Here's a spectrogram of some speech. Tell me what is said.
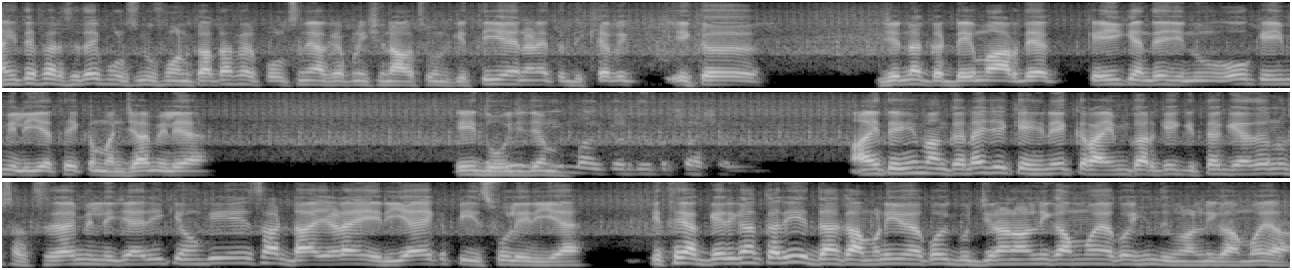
ਅਸੀਂ ਤੇ ਫਿਰ ਸਿੱਧਾ ਹੀ ਪੁਲਿਸ ਨੂੰ ਫੋਨ ਕਰਤਾ। ਫਿਰ ਪੁਲਿਸ ਨੇ ਆ ਕੇ ਆਪਣੀ ਸ਼ਨਾਖਤ ਸ਼ੂਨ ਕੀਤੀ ਹੈ। ਇਹਨਾਂ ਨੇ ਤੇ ਦੇਖਿਆ ਵੀ ਇੱਕ ਜਿਹਨਾਂ ਗੱਡੇ ਮਾਰਦੇ ਆ ਕਈ ਕਹਿੰਦੇ ਜਿਹਨੂੰ ਉਹ ਕਈ ਮਿਲੀ ਹੈ ਇੱਥੇ ਇੱਕ ਮੰਜਾ ਮਿਲਿਆ। ਇਹ ਦੋ ਚੀਜ਼ਾਂ ਕੀ ਮੰਗ ਕਰਦੇ ਹੋ ਪ੍ਰਸ਼ਾਸਨ ਨੂੰ? ਅਸੀਂ ਤੇ ਇਹੀ ਮੰਗ ਕਰਨਾ ਜੇ ਕਿਸੇ ਨੇ ਕ੍ਰਾਈਮ ਕਰਕੇ ਕੀਤਾ ਗਿਆ ਤਾਂ ਉਹਨੂੰ ਸਖਤ ਸਜ਼ਾ ਮਿਲਣੀ ਚਾਹੀਦੀ ਕਿਉਂਕਿ ਇਹ ਸਾਡਾ ਜਿਹੜਾ ਏਰੀਆ ਇੱਕ ਪੀਸਫੁਲ ਏਰੀਆ ਹੈ। ਇੱਥੇ ਅੱਗੇ ਦੀਆਂ ਕਦੀ ਇਦਾਂ ਕੰਮ ਨਹੀਂ ਹੋਇਆ ਕੋਈ ਗੁੱਜਰਾਂ ਨਾਲ ਨਹੀਂ ਕੰਮ ਹੋਇਆ ਕੋਈ ਹਿੰਦੂਆਂ ਨਾਲ ਨਹੀਂ ਕੰਮ ਹੋਇਆ।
